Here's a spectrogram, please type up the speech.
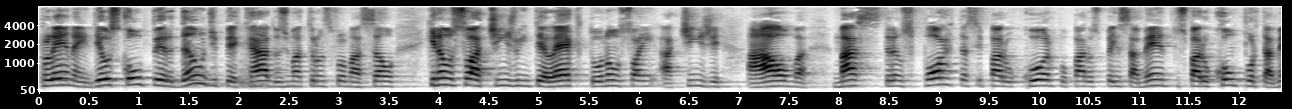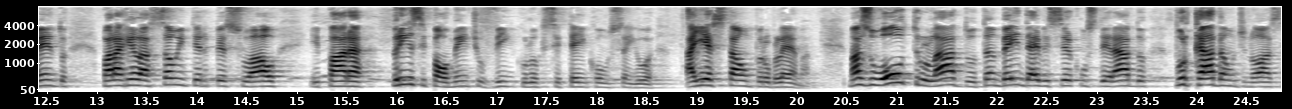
plena em Deus, com o perdão de pecados, de uma transformação que não só atinge o intelecto, não só atinge a alma, mas transporta-se para o corpo, para os pensamentos, para o comportamento, para a relação interpessoal e para principalmente o vínculo que se tem com o Senhor. Aí está um problema. Mas o outro lado também deve ser considerado por cada um de nós.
